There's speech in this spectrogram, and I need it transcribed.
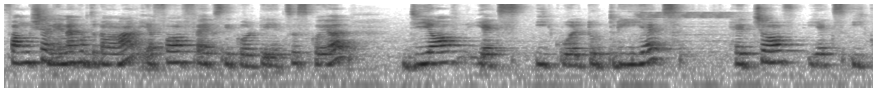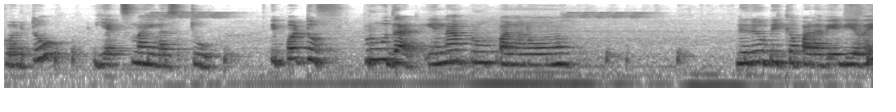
ஃபங்க்ஷன் என்ன கொடுத்துருக்காங்கன்னா f of x equal to x square g of x equal to three x h of x equal to x minus two இப்போ டு ப்ரூவ் தட் என்ன ப்ரூவ் பண்ணணும்? நிரூபிக்கப்பட வேண்டியவை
